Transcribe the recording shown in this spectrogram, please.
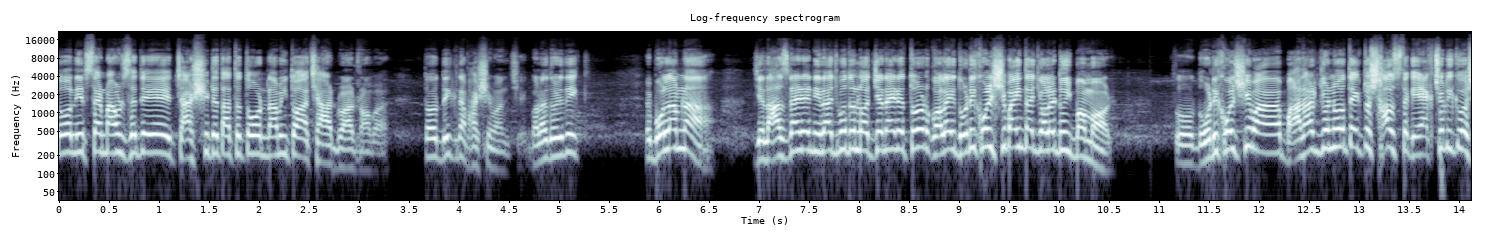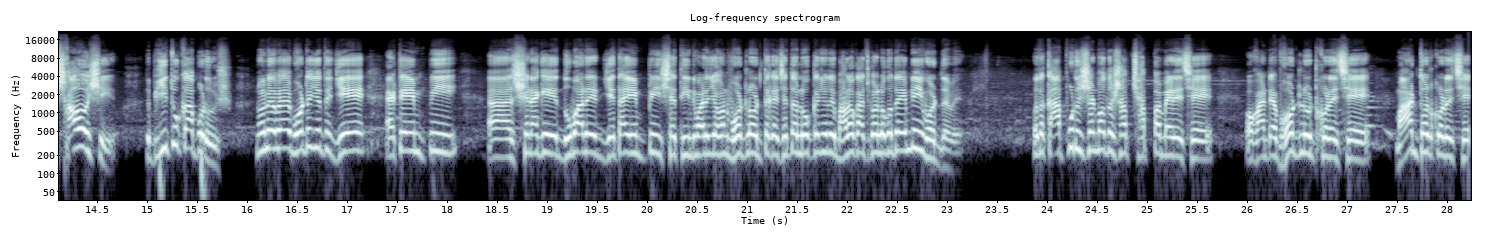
তো লিপস অ্যান্ড রাউন্ডসের যে চার্জশিটে তাতে তো ওর নামই তো আছে আট আটবার নবার তো দিক না ফাঁসি মানছে। গলায় দড়ি দিক। বললাম না যে লাজ নাই রে নীলাজ বধু লজ্জা নাই রে তোর, গলায় দড়ি কলসি বাইন তার জলে ডুব মামর তো দড়ি কলসি বাঁধার জন্য তো একটু সাহস থাকে অ্যাকচুয়ালি কেউ সাহসী, ভীতু কাপুরুষ। নইলে ভাই ভোটে যেতে, যে একটা এমপি সে নাকি দুবারের জেতা এমপি সে তিনবারে যখন ভোট লড়তে গেছে, তা লোকে যদি ভালো কাজ করে, লোকে তো এমনিই ভোট দেবে। ও তো কাপুরুষের মতো সব ছাপ্পা মেরেছে ওখানটায় ভোট লুট করেছে মারধর করেছে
